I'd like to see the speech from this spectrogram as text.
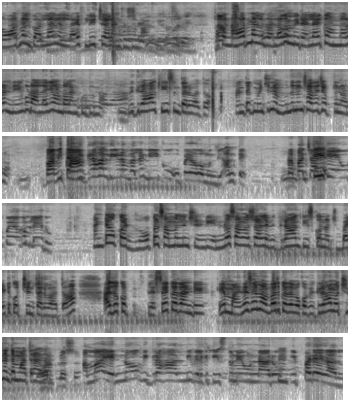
నార్మల్ గల్లా నేను లైఫ్ లీడ్ చేయాలనుకుంటున్నాను ఒక నార్మల్ గల్లాగా మీరు ఎలా అయితే ఉన్నారో నేను కూడా అలాగే ఉండాలనుకుంటున్నా. విగ్రహాలు తీసిన తర్వాత. అంతకు మించి నేను ముందు నుంచి అదే చెప్తున్నాను. భవిత విగ్రహాలు తీయడం వల్ల నీకు ఉపయోగం ఉంది అంతే. ప్రపంచానికి ఏ ఉపయోగం లేదు. అంటే ఒక లోపల సంబంధించిన ఎన్నో సంవత్సరాల విగ్రహాలు తీసుకొని వచ్చి బయటకు వచ్చిన తర్వాత అదొక ప్లస్సే కదండి? ఏం మైనస్ ఏం అవ్వదు కదా ఒక విగ్రహం వచ్చినంత మాత్రాన. అమ్మ ఎన్నో విగ్రహాలని వెలికి తీస్తూనే ఉన్నారు. ఇప్పుడే కాదు.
